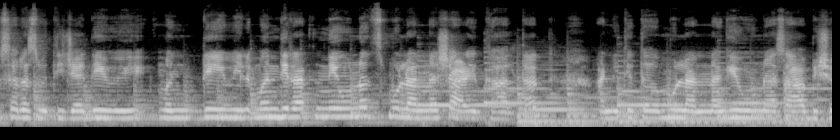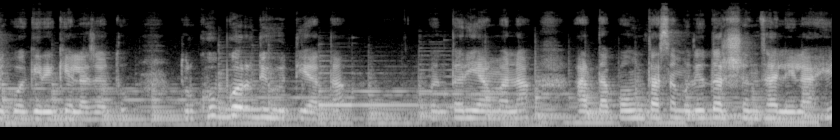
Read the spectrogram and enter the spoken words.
सरस्वतीच्या देवी मन देवी मंदिरात नेऊनच मुलांना शाळेत घालतात आणि तिथं मुलांना घेऊन असा अभिषेक वगैरे केला जातो. तर खूप गर्दी होती आता. पण तरी आम्हाला अर्धा पाऊण तासामध्ये दर्शन झालेलं आहे.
